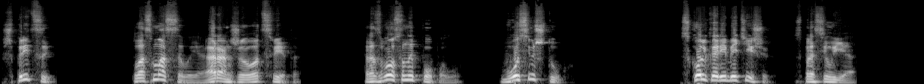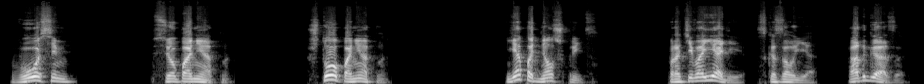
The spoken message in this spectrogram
Шприцы. Пластмассовые, оранжевого цвета. Разбросаны по полу. Восемь штук. Сколько ребятишек? – спросил я. «Восемь». «Все понятно». «Что понятно?» Я поднял шприц. «Противоядие», – сказал я. «От газа».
